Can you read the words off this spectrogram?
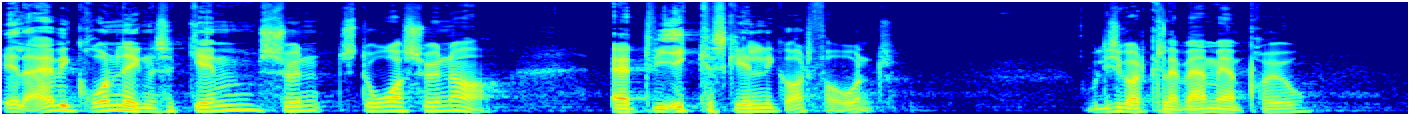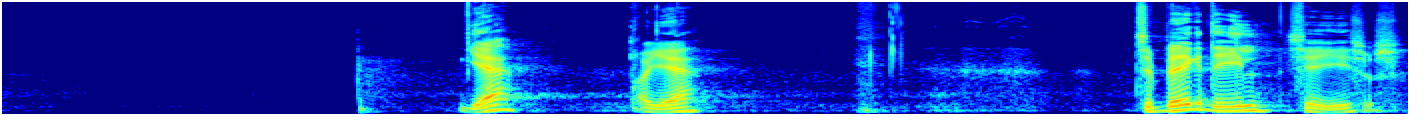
Eller er vi grundlæggende så gennem synd, store syndere, at vi ikke kan skælne godt fra ondt? Vi lige så godt kan lade være med at prøve. Ja og ja. Til begge dele, siger Jesus.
